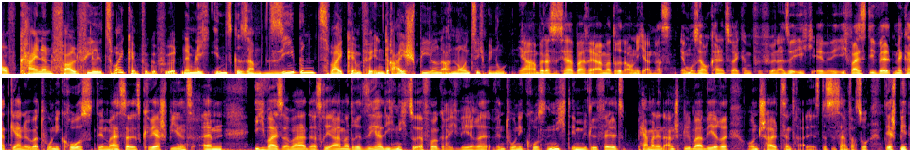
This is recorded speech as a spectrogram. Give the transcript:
auf keinen Fall viele Zweikämpfe geführt, nämlich insgesamt sieben Zweikämpfe in drei Spielen an 90 Minuten. Ja, aber das ist ja bei Real Madrid auch nicht anders. Er muss ja auch keine Zweikämpfe führen. Also ich, äh, ich weiß, die Welt meckert gerne über Toni Kroos, den Meister des Querspielens. Ähm, ich weiß aber, dass Real Madrid sicherlich nicht so erfolgreich wäre, wenn Toni Kroos nicht im Mittelfeld permanent anspielbar wäre und Schaltzentrale ist. Das ist einfach so. Der spielt,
